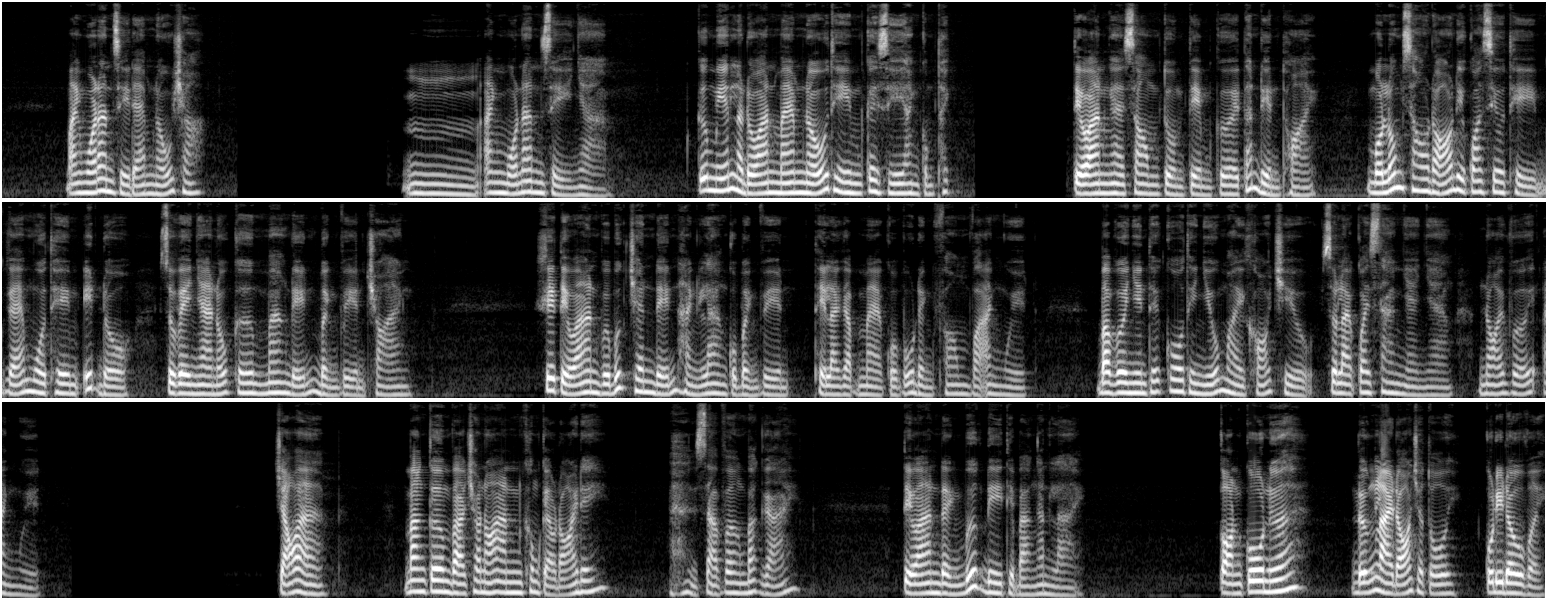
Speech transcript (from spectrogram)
Mà anh muốn ăn gì để em nấu cho? Uhm, anh muốn ăn gì nhỉ? Cứ miễn là đồ ăn mà em nấu thì cái gì anh cũng thích. Tiểu An nghe xong tùm tìm cười tắt điện thoại. Một lúc sau đó đi qua siêu thị ghé mua thêm ít đồ rồi về nhà nấu cơm mang đến bệnh viện cho anh. Khi Tiểu An vừa bước chân đến hành lang của bệnh viện thì lại gặp mẹ của Vũ Đình Phong và anh Nguyệt. Bà vừa nhìn thấy cô thì nhíu mày khó chịu rồi lại quay sang nhẹ nhàng nói với anh Nguyệt. Cháu à, mang cơm vào cho nó ăn không kẻo đói đấy. dạ vâng bác gái. Tiểu An định bước đi thì bà ngăn lại. Còn cô nữa, đứng lại đó cho tôi. Cô đi đâu vậy?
